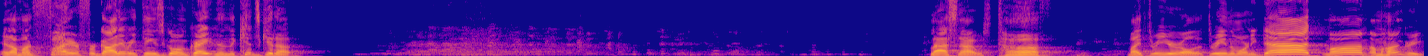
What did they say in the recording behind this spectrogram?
and I'm on fire for God. Everything's going great. And then the kids get up. Last night was tough. My three year old at three in the morning, Dad, Mom, I'm hungry.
